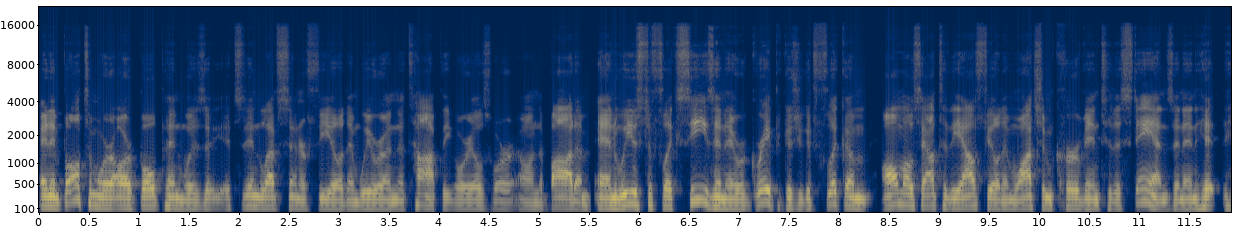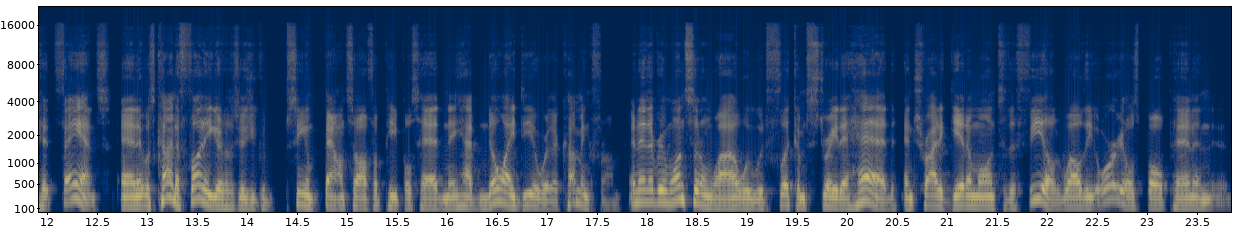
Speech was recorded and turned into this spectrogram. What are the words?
and in Baltimore, our bullpen was it's in left center field, and we were on the top. The Orioles were on the bottom, and we used to flick seeds, and they were great because you could flick them almost out to the outfield and watch them curve into the stands, and then hit hit fans, and it was kind of funny because you could see them bounce off of people's head, and they have no idea where they're coming from. And then every once in a while, we would flick them straight ahead and try to get them onto the field. Well, the Orioles bullpen and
